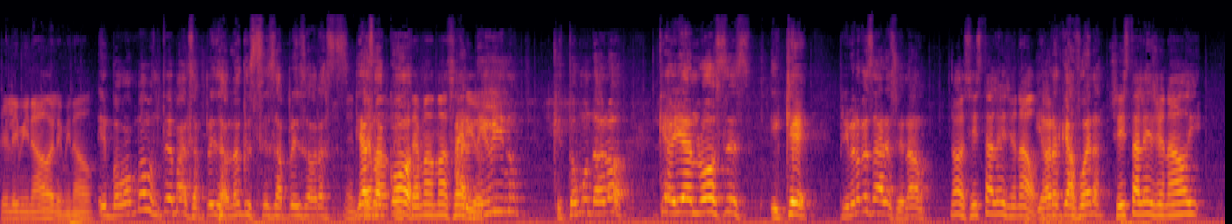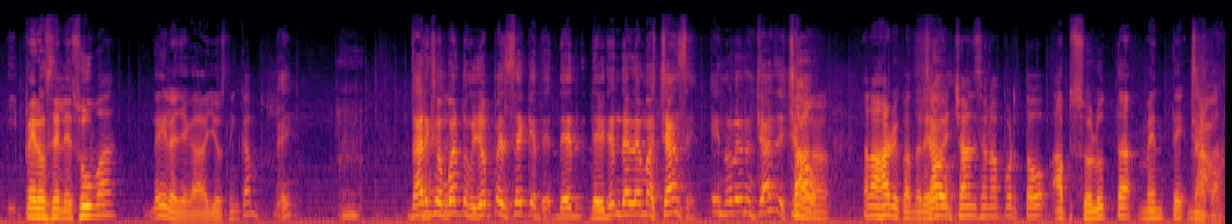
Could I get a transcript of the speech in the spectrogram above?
Eliminado, eliminado. Y vamos vamos a un tema de Saprissa, hablando que usted Saprissa ahora En ya tema- sacó temas más serios. divino, que todo el mundo habló, que habían roces y que, primero que estaba lesionado, No, sí está lesionado. y ahora que afuera. Sí está lesionado, y- y- pero se le suma de la llegada de Justin Campos. ¿eh? Darixon Welton, que yo pensé que de- de- deberían darle más chance. Eh, no le dieron chance, chao. No, no, no, no, Harry, cuando le dieron chance no aportó absolutamente Chao. nada.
